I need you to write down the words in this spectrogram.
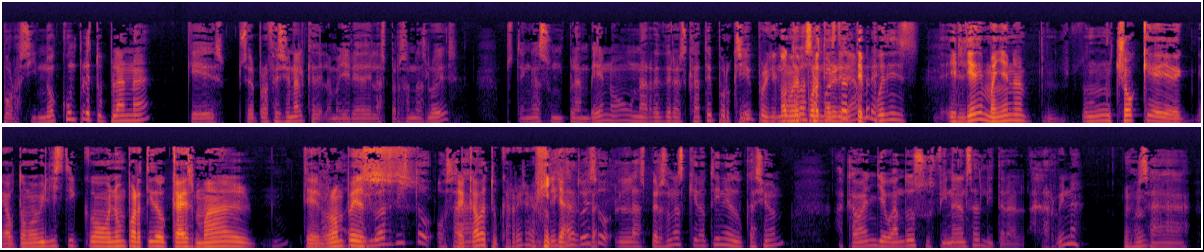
por si no cumple tu plan A, que es ser profesional, que de la mayoría de las personas lo es, pues tengas un plan B, ¿no? Una red de rescate porque, Sí, porque no como te vas a morir de te puedes el día de mañana un choque automovilístico en un partido caes mal, te No, rompes, lo has visto, o sea, se acaba tu carrera y Deja ya. tú o sea, eso, las personas que no tienen educación acaban llevando sus finanzas literal a la ruina. O sea,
